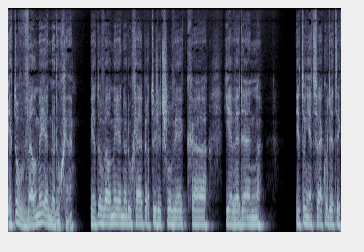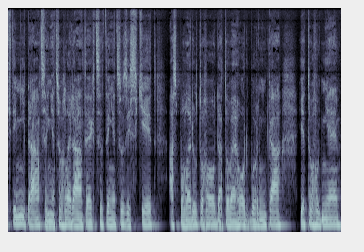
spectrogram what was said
Je to velmi jednoduché. Je to velmi jednoduché, protože člověk eh, je veden, je to něco jako detektivní práce, něco hledáte, chcete něco zjistit a z pohledu toho datového odborníka je to hodně,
